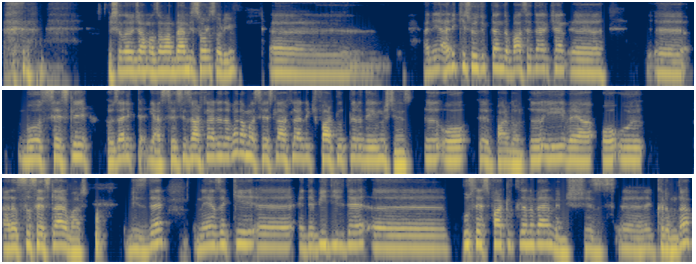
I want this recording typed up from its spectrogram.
Işılay Hocam o zaman ben bir soru sorayım. Ee, hani her iki sözlükten de bahsederken e, e, bu sesli özellikle yani sessiz harflerde de var ama sesli harflerdeki farklılıkları değinmiştiniz. I, o, e, pardon, I, I veya O, U arası sesler var bizde. Ne yazık ki e, edebi dilde e, bu ses farklılıklarını vermemişiz e, Kırım'da.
